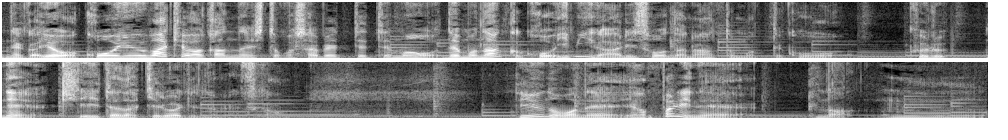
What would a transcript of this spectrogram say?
なんか要はこういうわけわかんない人が喋ってても、でもなんかこう意味がありそうだなと思ってこう、来る、ね、来ていただけるわけじゃないですか。っていうのはね、やっぱりね、な、うん、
